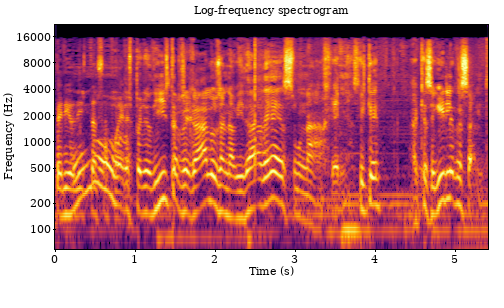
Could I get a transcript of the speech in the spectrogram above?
periodistas mundo, afuera. A los periodistas, regalos de Navidad, es una genia. Así que hay que seguirle rezando.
